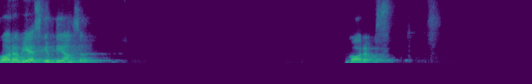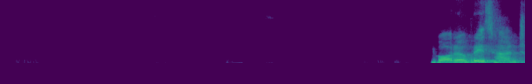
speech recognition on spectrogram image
Gaurav, yes, give the answer. Gaurav. Gaurav, raise hand.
